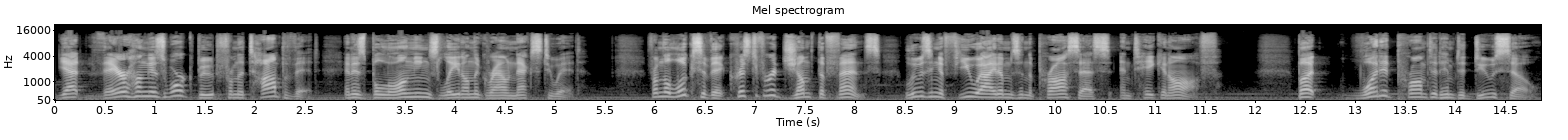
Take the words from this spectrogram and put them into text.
Yet there hung his work boot from the top of it, and his belongings laid on the ground next to it. From the looks of it, Christopher had jumped the fence, losing a few items in the process and taken off. But what had prompted him to do so?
